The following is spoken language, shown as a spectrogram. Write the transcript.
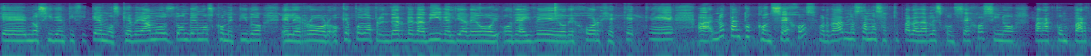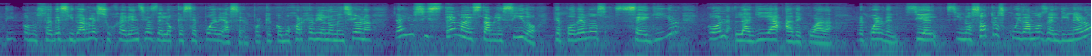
que nos identifiquemos, que veamos dónde hemos cometido el error o qué puedo aprender de David el día de hoy o de Aide o de Jorge, que, ah, no tanto consejos, ¿verdad? No estamos aquí para darles consejos, sino para compartir con ustedes y darles sugerencias de lo que se puede hacer, porque como Jorge bien lo menciona, ya hay un sistema establecido que podemos seguir con la guía adecuada. Recuerden, si, el, si nosotros cuidamos del dinero,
